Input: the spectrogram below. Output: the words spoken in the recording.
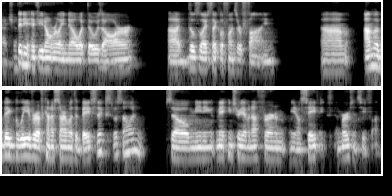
Gotcha. Then if you don't really know what those are, uh, those life cycle funds are fine. Um, I'm a big believer of kind of starting with the basics with someone. So meaning making sure you have enough for an you know savings, emergency fund.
